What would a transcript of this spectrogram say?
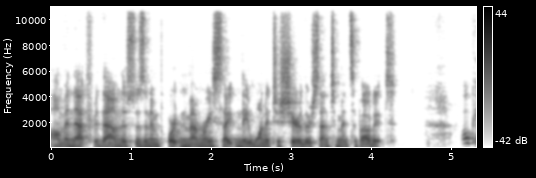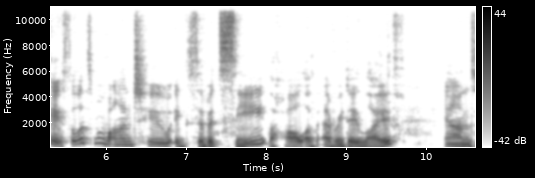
um, and that for them this was an important memory site, and they wanted to share their sentiments about it. Okay, so let's move on to Exhibit C, the Hall of Everyday Life. And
